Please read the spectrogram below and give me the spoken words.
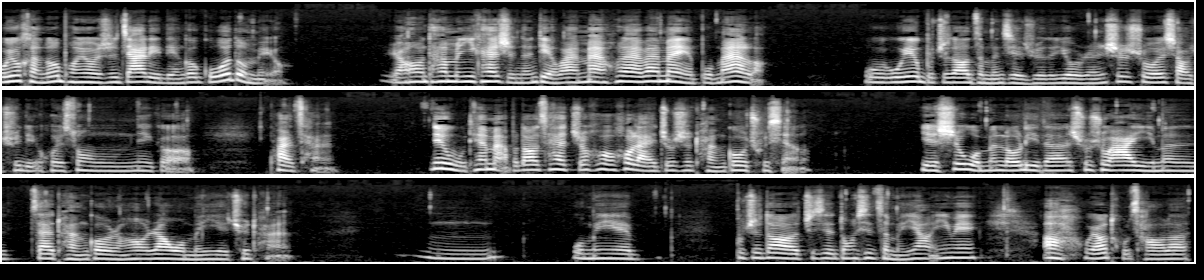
我有很多朋友是家里连个锅都没有，然后他们一开始能点外卖，后来外卖也不卖了，我我也不知道怎么解决的。有人是说小区里会送那个快餐，那五天买不到菜之后，后来就是团购出现了，也是我们楼里的叔叔阿姨们在团购，然后让我们也去团。嗯，我们也不知道这些东西怎么样，因为啊，我要吐槽了。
